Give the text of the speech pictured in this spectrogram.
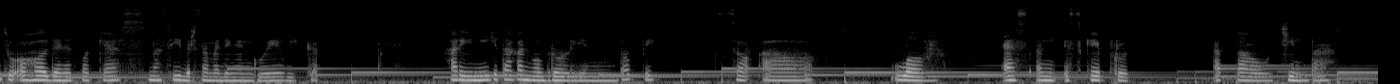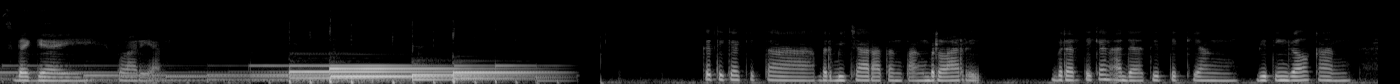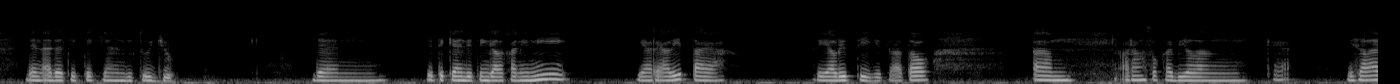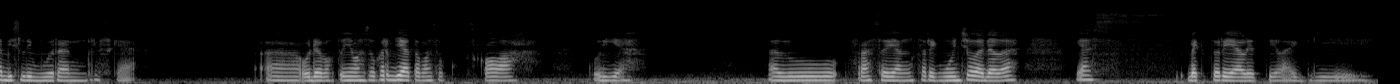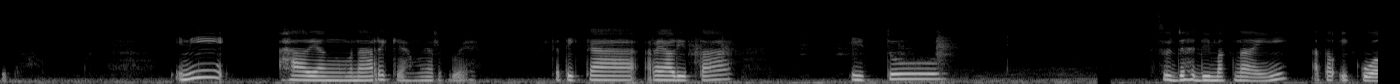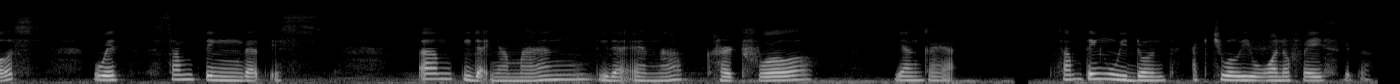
Welcome to Ohol Danet Podcast Masih bersama dengan gue, Wika Hari ini kita akan ngobrolin topik soal love as an escape route Atau cinta sebagai pelarian Ketika kita berbicara tentang berlari Berarti kan ada titik yang ditinggalkan dan ada titik yang dituju. Dan titik yang ditinggalkan ini ya realita ya, reality gitu. Atau um, orang suka bilang kayak misalnya habis liburan terus kayak uh, udah waktunya masuk kerja atau masuk sekolah kuliah. Lalu frase yang sering muncul adalah yes back to reality lagi gitu. Ini hal yang menarik ya menurut gue ketika realita itu sudah dimaknai atau equals with something that is um, tidak nyaman, tidak enak, hurtful, yang kayak something we don't actually wanna face gitu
